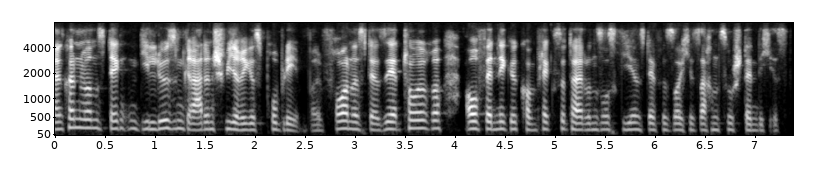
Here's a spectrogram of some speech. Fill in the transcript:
dann können wir uns denken, die lösen grade 'n schwieriges Problem, weil vorne ist der sehr teure, aufwendige, komplexe Teil unseres Gehirns, der für solche Sachen zuständig ist.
